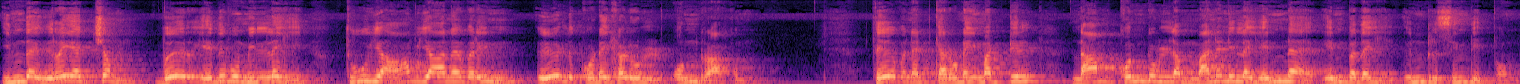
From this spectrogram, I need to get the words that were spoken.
இந்த இறையச்சம் வேறு எதுவும் இல்லை. தூய ஆவியானவரின் ஏழு கொடைகளுள் ஒன்றாகும். தேவனற்கருணை மட்டில் நாம் கொண்டுள்ள மனநிலை என்ன என்பதை இன்று சிந்திப்போம்.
